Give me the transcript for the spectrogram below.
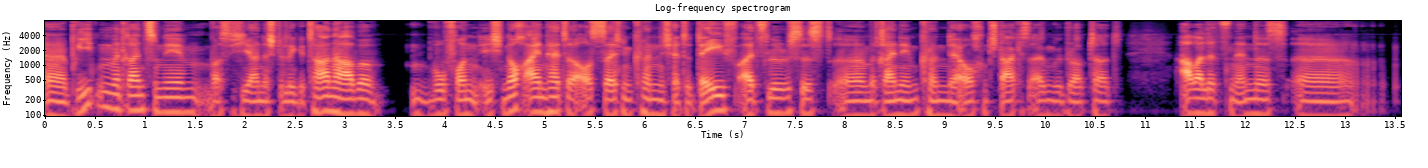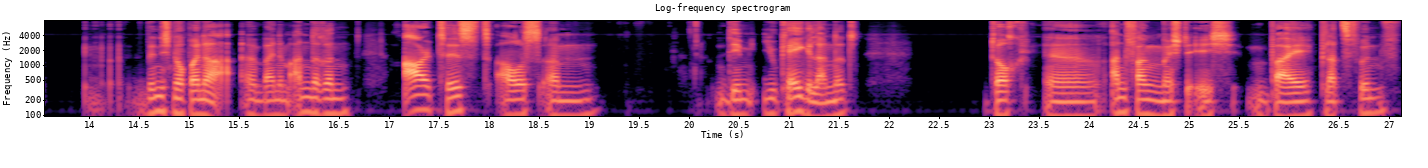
äh, äh, Briten mit reinzunehmen, was ich hier an der Stelle getan habe, wovon ich noch einen hätte auszeichnen können. Ich hätte Dave als Lyricist äh, mit reinnehmen können, der auch ein starkes Album gedroppt hat. Aber letzten Endes äh, bin ich noch bei einer äh, bei einem anderen Artist aus ähm, dem UK gelandet. Doch äh, anfangen möchte ich bei Platz 5.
